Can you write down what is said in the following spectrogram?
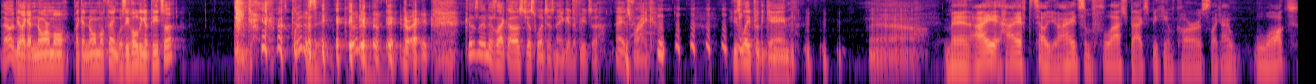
that would be like a normal like a normal thing. Was he holding a pizza? could have been. Could have been. right. Because then it's like, oh, it's just what's his name getting a pizza. Hey, it's Frank. He's late for the game. Yeah. Man, I I have to tell you, I had some flashbacks. Speaking of cars, like I walked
